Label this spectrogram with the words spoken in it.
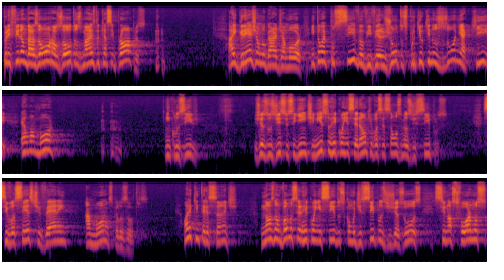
prefiram dar honra aos outros mais do que a si próprios. A igreja é um lugar de amor, então é possível viver juntos, porque o que nos une aqui é o amor. Inclusive, Jesus disse o seguinte: Nisso reconhecerão que vocês são os meus discípulos, se vocês tiverem amor uns pelos outros. Olha que interessante. Nós não vamos ser reconhecidos como discípulos de Jesus se nós formos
